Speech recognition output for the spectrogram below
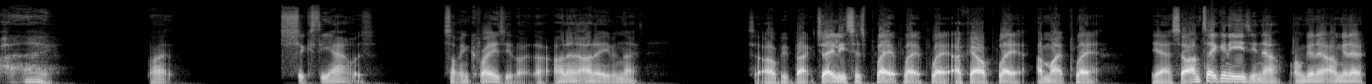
I don't know, like sixty hours something crazy like that. I don't I don't even know. So I'll be back. Jaylee says play it, play it, play it. Okay, I'll play it. I might play it. Yeah, so I'm taking it easy now. I'm gonna I'm gonna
